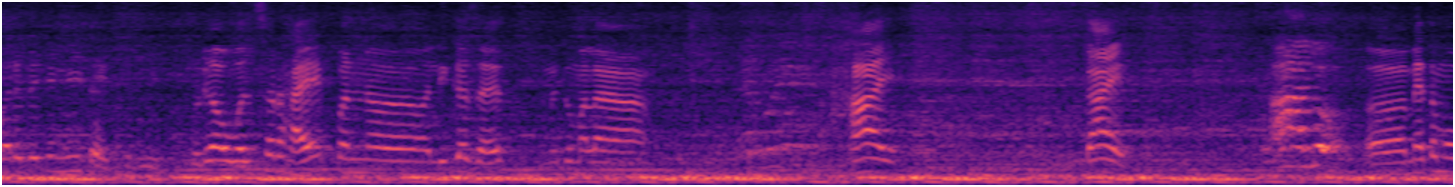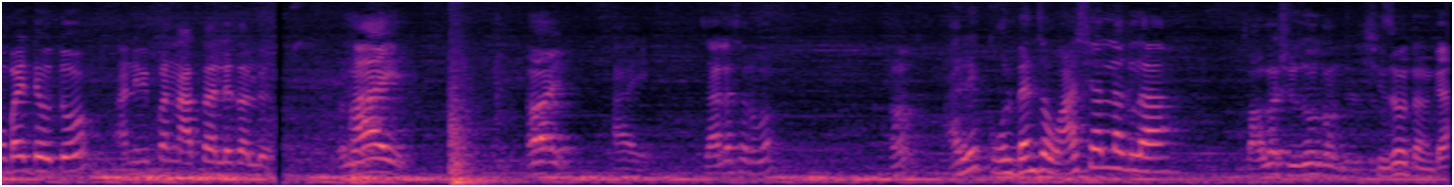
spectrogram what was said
बऱ्यापैकी नीट आहेत. थोडे अवलसर आहे पण लिकच आहेत. मी तुम्हाला हाय. काय? हा हॅलो मी आता मोबाईल ठेवतो आणि मी पण नाचायला चाललोय. हाय. हाय. हाय. झालं सर्व? हा? अरे कोलब्यांचा वास यायला लागला. शिजवतो ते. शिजवतात का?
